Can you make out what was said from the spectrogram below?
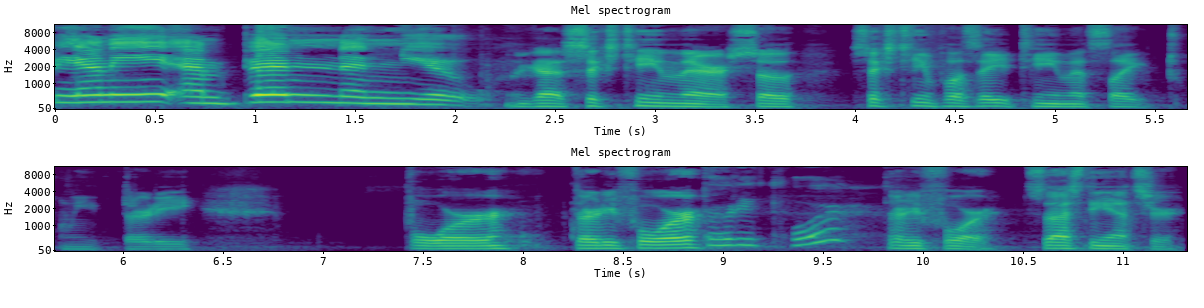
Bani, and Beninu. We got sixteen there. So sixteen plus eighteen, that's like 20, 34, 34, 34? 34. So that's the answer.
